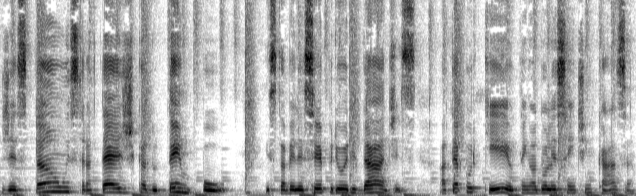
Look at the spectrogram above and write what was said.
gestão estratégica do tempo, estabelecer prioridades, até porque eu tenho adolescente em casa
